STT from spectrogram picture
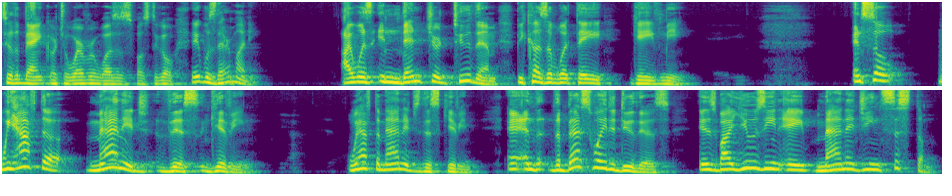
to the bank or to wherever it was, supposed to go. It was their money. I was indentured to them because of what they gave me. And so, we have to manage this giving. We have to manage this giving. And the best way to do this is by using a managing system.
